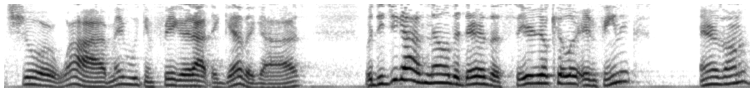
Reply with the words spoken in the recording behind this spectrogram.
sure why. Maybe we can figure it out together guys. But did you guys know that there's a serial killer in phoenix arizona?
